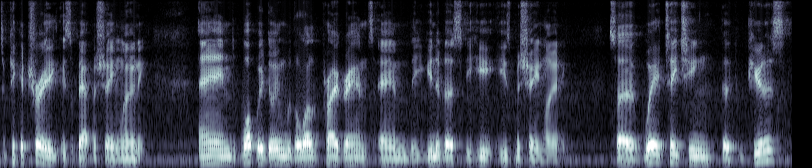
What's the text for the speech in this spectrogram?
to pick a tree is about machine learning. And what we're doing with a lot of the programs and the university here is machine learning. So we're teaching the computers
